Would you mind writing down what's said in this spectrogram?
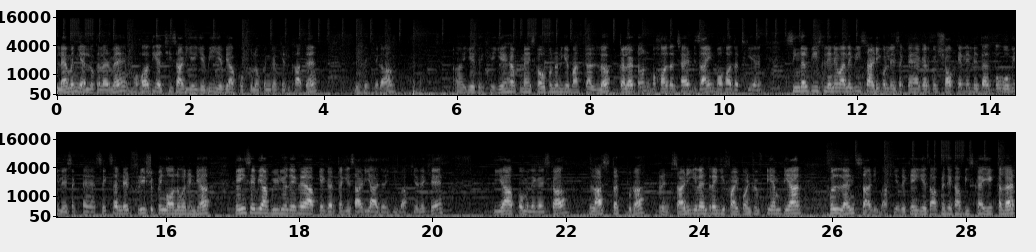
लेमन येलो कलर में। बहुत ही अच्छी साड़ी है ये भी ये भी आपको फुल ओपन करके दिखाते हैं। ये देखिएगा। ये देखिए, ये है अपना इसका ओपन होने के बाद का लुक कलर टोन बहुत अच्छा है डिज़ाइन बहुत अच्छी है। सिंगल पीस लेने वाले भी साड़ी को ले सकते हैं, अगर कोई शॉप के लिए लेता है तो वो भी ले सकते हैं। 600 free shipping all over India कहीं से भी आप वीडियो देख रहे हैं, आपके घर तक ये साड़ी आ जाएगी। बाकी देखिए, ये आपको मिलेगा इसका लास्ट तक पूरा प्रिंट साड़ी की लेंथ रहेगी 5.50 पॉइंट फुल लेंथ साड़ी। बाकी देखिए, ये तो आपने देखा अभी इसका एक कलर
